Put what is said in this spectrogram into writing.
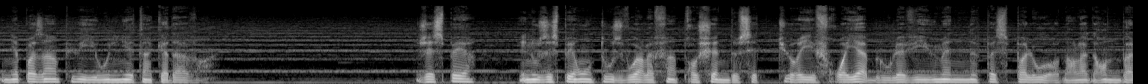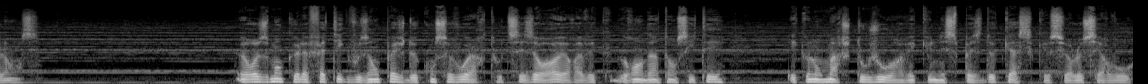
Il n'y a pas un puits où il n'y ait un cadavre. J'espère, et nous espérons tous voir la fin prochaine de cette tuerie effroyable où la vie humaine ne pèse pas lourd dans la grande balance. Heureusement que la fatigue vous empêche de concevoir toutes ces horreurs avec grande intensité et que l'on marche toujours avec une espèce de casque sur le cerveau.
